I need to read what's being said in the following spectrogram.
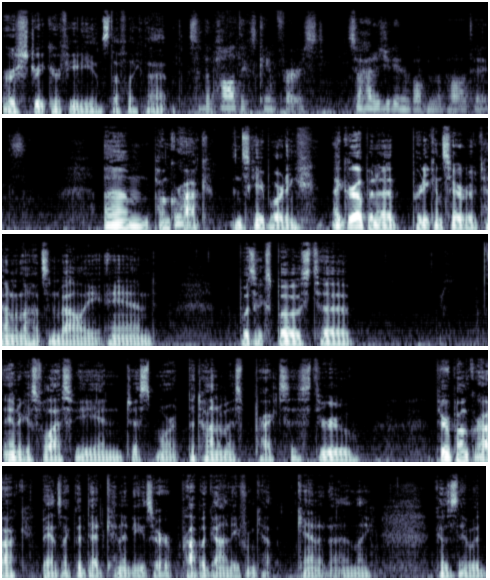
or street graffiti and stuff like that. So the politics came first. So how did you get involved in the politics? Um, punk rock and skateboarding. I grew up in a pretty conservative town in the Hudson Valley and was exposed to anarchist philosophy and just more autonomous practices through through punk rock bands like the Dead Kennedys or Propagandhi from Canada and like because they would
